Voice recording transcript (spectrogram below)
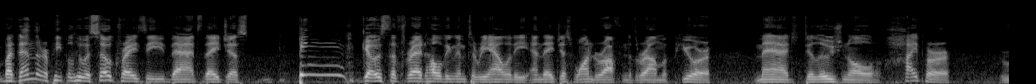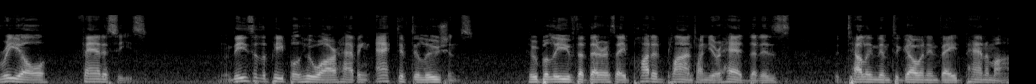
But then there are people who are so crazy that they just bing goes the thread holding them to reality and they just wander off into the realm of pure mad delusional hyper real fantasies. These are the people who are having active delusions, who believe that there is a potted plant on your head that is telling them to go and invade Panama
